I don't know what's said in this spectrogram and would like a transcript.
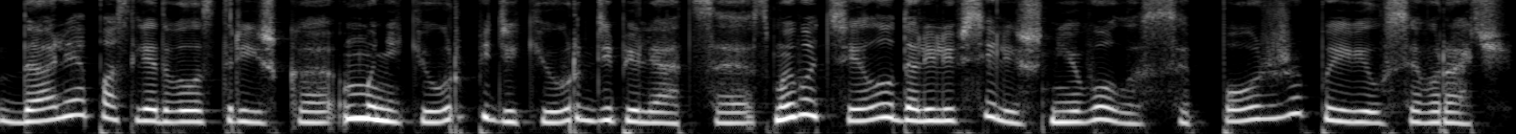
Далее последовала стрижка, маникюр, педикюр, депиляция. С моего тела удалили все лишние волосы. Позже появился врач.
